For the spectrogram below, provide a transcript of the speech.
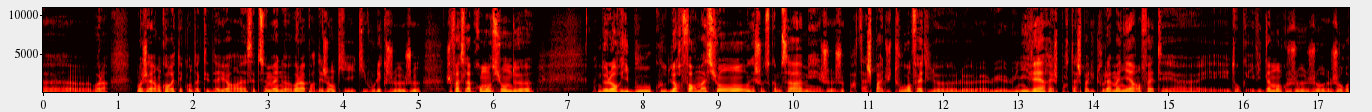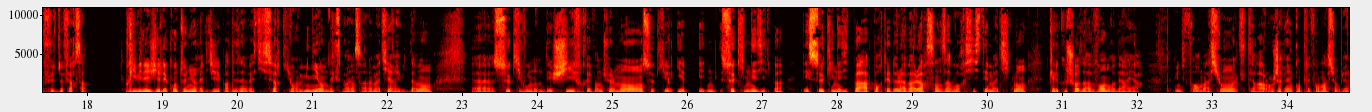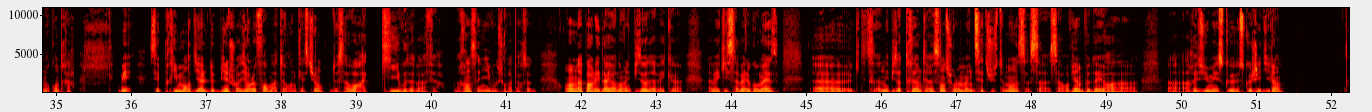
Euh, voilà. Moi, j'ai encore été contacté d'ailleurs euh, cette semaine, euh, voilà, par des gens qui, qui voulaient que je, je, je, fasse la promotion de de leur e-book ou de leur formation ou des choses comme ça, mais je, je partage pas du tout en fait l'univers le, et je partage pas du tout la manière en fait et, donc évidemment que je, je refuse de faire ça privilégier les contenus rédigés par des investisseurs qui ont un minimum d'expérience en la matière, évidemment, euh, ceux qui vous montrent des chiffres éventuellement, ceux qui, ceux qui n'hésitent pas et ceux qui n'hésitent pas à apporter de la valeur sans avoir systématiquement quelque chose à vendre derrière, une formation, etc. Alors j'ai rien contre les formations, bien au contraire, mais c'est primordial de bien choisir le formateur en question, de savoir à qui vous avez affaire. Renseignez-vous sur la personne. On en a parlé d'ailleurs dans l'épisode avec, euh, Isabelle Gomez, euh, qui était un épisode très intéressant sur le mindset justement. Ça, revient un peu d'ailleurs à, résumer ce que, ce que j'ai dit là.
